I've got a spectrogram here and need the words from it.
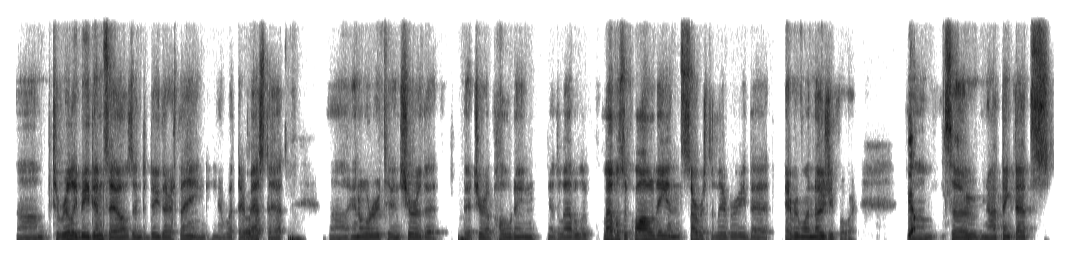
um, to really be themselves and to do their thing, you know, what they're best at, uh, in order to ensure that that you're upholding you know, the level of levels of quality and service delivery that everyone knows you for. Yeah. Um, so you know, I think that's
